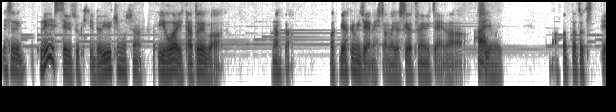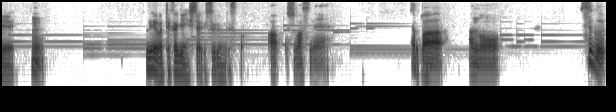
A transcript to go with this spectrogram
で、それ、プレイしてるときってどういう気持ちなんですか？弱い、例えば、なんか、脇役みたいな人の寄せ集めみたいなはいチーム、当たったときって、うんプレイは手加減したりするんですか？あしますね。やっぱあのすぐ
